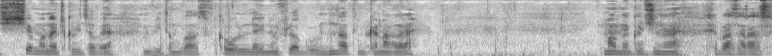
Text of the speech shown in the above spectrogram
Siemaneczko widzowie, witam was w kolejnym vlogu na tym kanale. Mamy godzinę chyba zaraz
